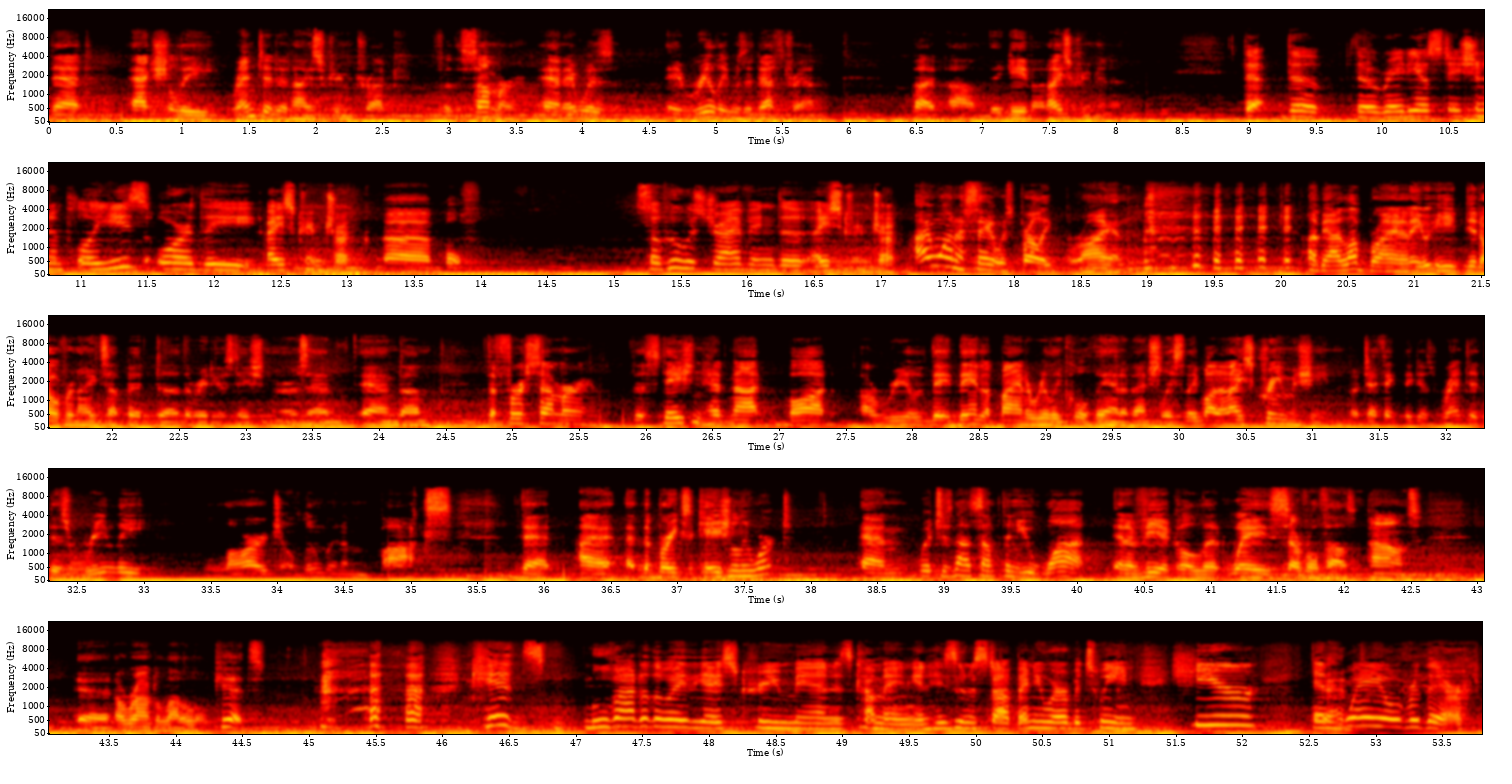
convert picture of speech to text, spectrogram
that actually rented an ice cream truck for the summer, and it was it really was a death trap. But um, they gave out ice cream in it. The the the radio station employees or the ice cream truck. Uh, both. So who was driving the ice cream truck? I want to say it was probably Brian. I mean, I love Brian, and he, he did overnights up at uh, the radio station where I was at. And um, the first summer, the station had not bought a really. They, they ended up buying a really cool van eventually, so they bought an ice cream machine, which I think they just rented this really large aluminum box that I, the brakes occasionally worked, and which is not something you want in a vehicle that weighs several thousand pounds uh, around a lot of little kids. Kids, move out of the way. The ice cream man is coming, and he's going to stop anywhere between here and, And- way over there.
